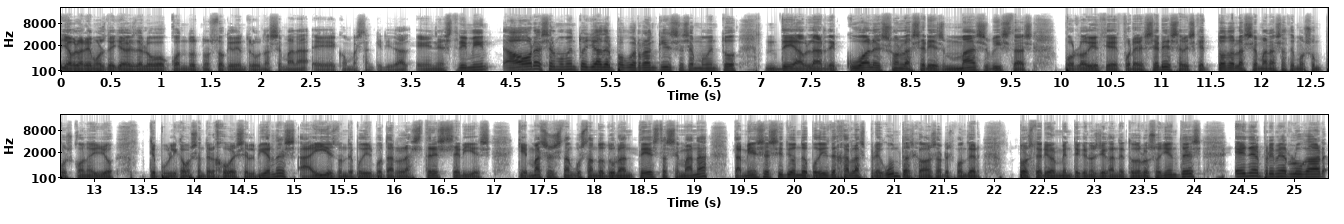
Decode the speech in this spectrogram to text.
Y hablaremos de ella, desde luego, cuando nos toque dentro de una semana eh, con más tranquilidad en streaming. Ahora es el momento ya del Power Rankings, es el momento de hablar de cuáles son las series más vistas por la audiencia de fuera de series. Sabéis que todas las semanas hacemos un post con ello que publicamos entre el jueves y el viernes. Ahí es donde podéis votar las tres series que más os están gustando durante esta semana. También es el sitio donde podéis dejar las preguntas que vamos a responder posteriormente que nos llegan de todos los oyentes. En el primer lugar,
